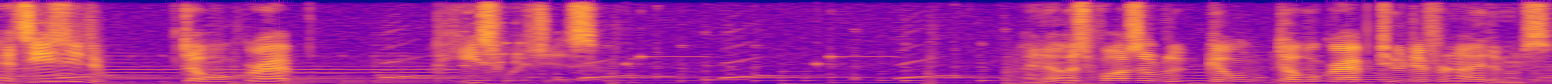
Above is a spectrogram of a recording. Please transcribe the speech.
Yeah, it's easy to double grab P-switches. I know it's possible to go double grab two different items.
